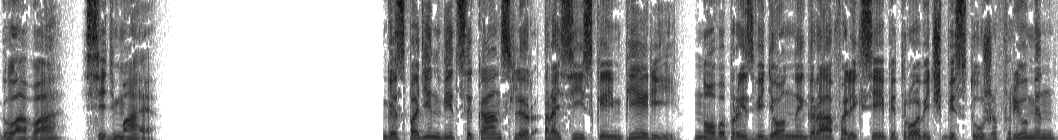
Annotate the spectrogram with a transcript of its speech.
Глава 7. Господин вице-канцлер Российской империи, новопроизведенный граф Алексей Петрович Бестужев-Рюмин,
